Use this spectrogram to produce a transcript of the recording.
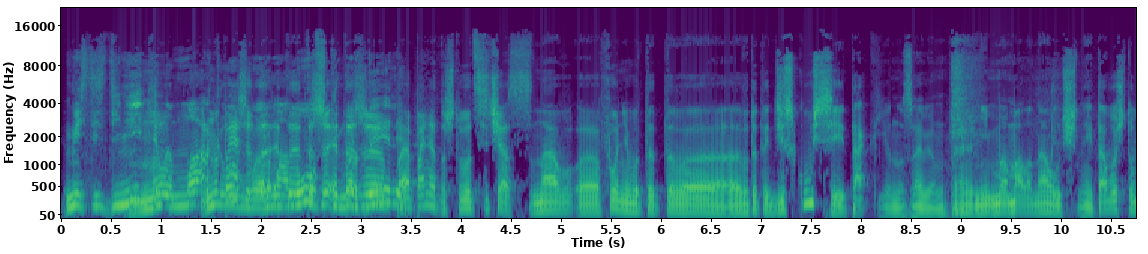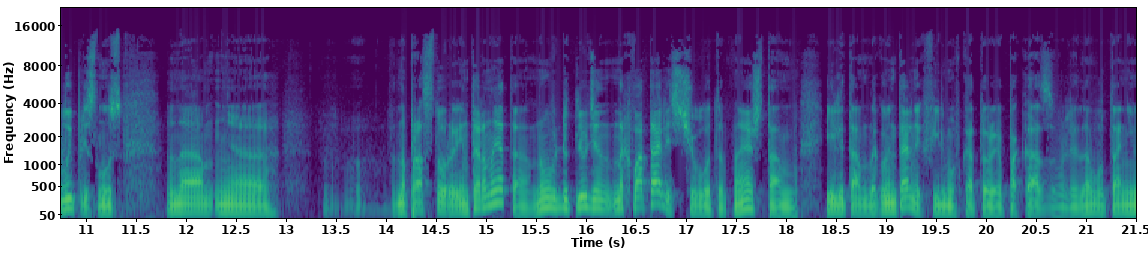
вместе с Деникиным, ну, Марковым, ну, понимаешь, это, это, это, же, это же понятно, что вот сейчас на э, фоне вот, этого, вот этой дискуссии, так ее назовем, да, малонаучной, того, что выплеснулось на, э, на просторы интернета, ну, люди нахватались чего-то, понимаешь, там, или там документальных фильмов, которые показывали, да, вот они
